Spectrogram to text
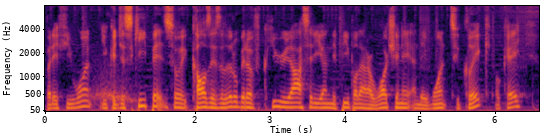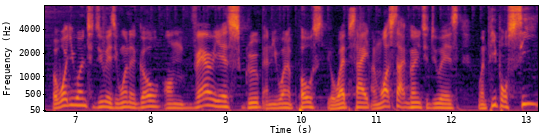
But if you want you could just keep it so it causes a little bit of curiosity on the people that are watching it and they want to click okay but what you want to do is you want to go on various group and you want to post your website. And what's that going to do is when people see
